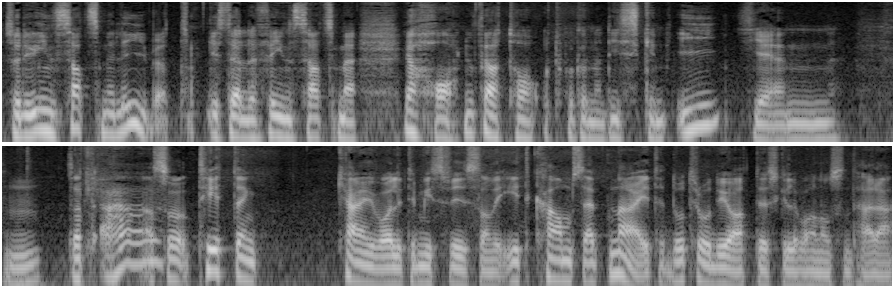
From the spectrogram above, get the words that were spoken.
Så det är insats med livet istället för insats med Jaha, nu får jag ta och plocka undan disken igen. Mm. Så att, ah, Alltså titeln kan ju vara lite missvisande. It comes at night. Då trodde jag att det skulle vara någon sånt här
